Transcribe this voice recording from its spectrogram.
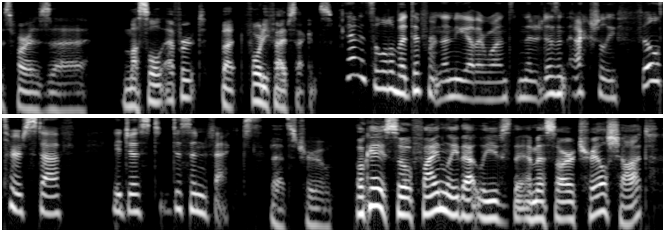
as far as uh, muscle effort, but 45 seconds. And it's a little bit different than the other ones in that it doesn't actually filter stuff, it just disinfects. That's true. Okay, so finally that leaves the MSR Trail Shot.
